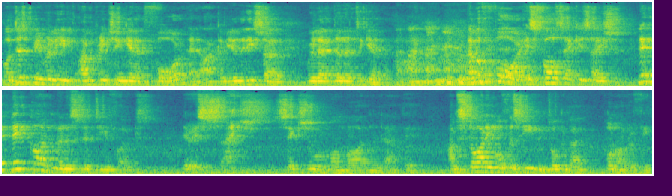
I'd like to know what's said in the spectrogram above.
Well, just be relieved. I'm preaching again at four at our community, so we'll have dinner together. number four is false accusation. Let, let God minister to you, folks. There is such sexual bombardment out there. I'm starting off this evening talking about pornography.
